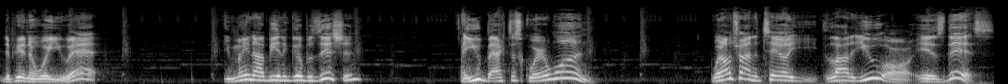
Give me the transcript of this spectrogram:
depending on where you at, you may not be in a good position, and you back to square one. What I'm trying to tell you, a lot of you are is this:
